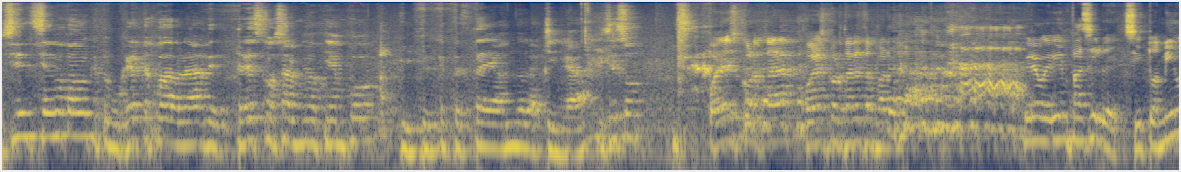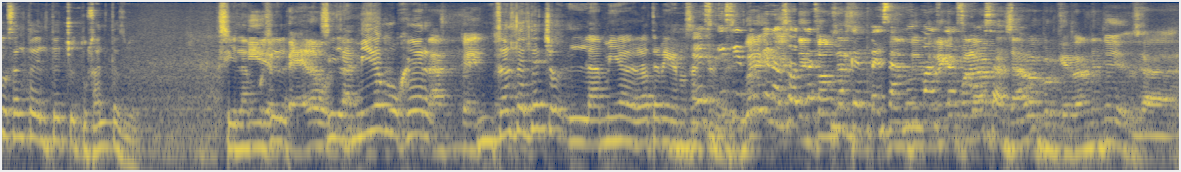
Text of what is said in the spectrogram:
Si, si has notado que tu mujer te puede hablar de tres cosas al mismo tiempo y tú que te está llevando la chingada, ¿es eso? Puedes cortar, puedes cortar esta parte. Mira, güey, bien fácil, güey. Si tu amigo salta del techo, tú saltas, güey. Si la, Ni de si, pedo, si la amiga mujer Las salta del techo, la amiga, la otra amiga no salta. Es que siento Güey, que nosotras como que pensamos más tendré que las poner a cosas. pensar, güey, porque realmente, o sea,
